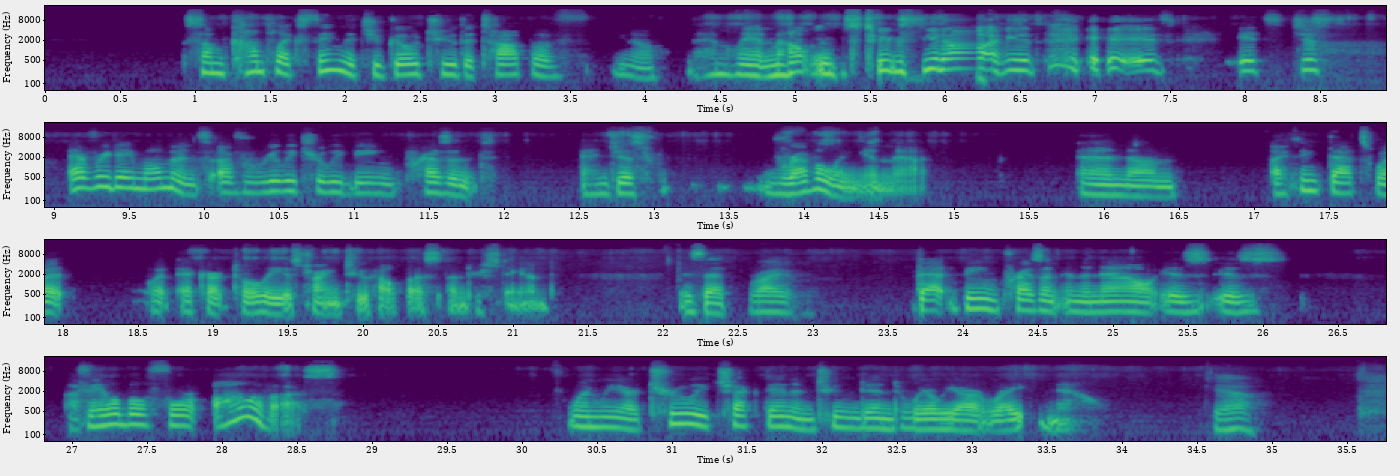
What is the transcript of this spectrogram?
some complex thing that you go to the top of you know the himalayan mountains to you know i mean it's it's it's just everyday moments of really truly being present and just reveling in that and um, i think that's what what eckhart tolle is trying to help us understand is that Right. that being present in the now is is available for all of us when we are truly checked in and tuned in to where we are right now. Yeah.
